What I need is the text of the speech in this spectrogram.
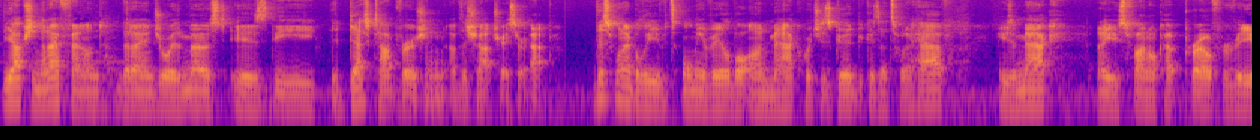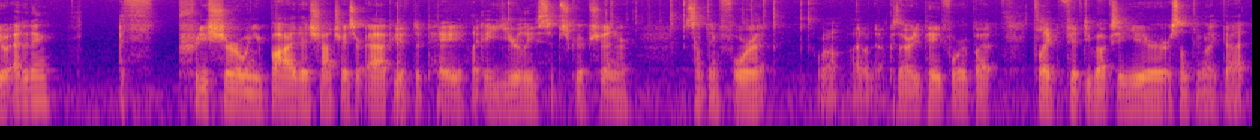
the option that I found that I enjoy the most is the, the desktop version of the Shot Tracer app. This one I believe it's only available on Mac, which is good because that's what I have. I use a Mac and I use Final Cut Pro for video editing. I'm pretty sure when you buy the Shot Tracer app, you have to pay like a yearly subscription or something for it. Well, I don't know because I already paid for it, but it's like 50 bucks a year or something like that.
